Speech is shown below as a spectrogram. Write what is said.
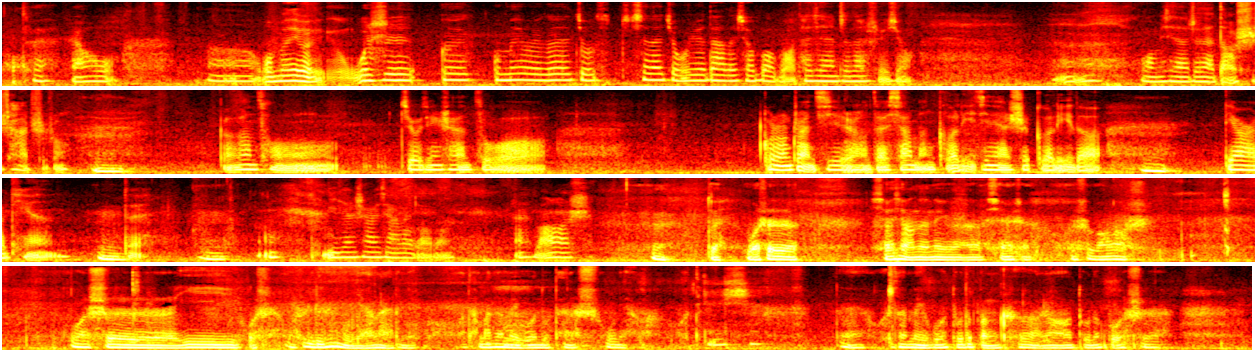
好，对，然后，嗯、我们有，我是，呃，我们有一个九，现在九个月大的小宝宝，他现在正在睡觉。嗯，我们现在正在倒时差之中。嗯刚刚从旧金山坐各种转机，然后在厦门隔离，今天是隔离的嗯第二天。嗯对，嗯嗯你先上一下吧，宝宝。哎，王老师。嗯，对，我是想想的那个先生，我是王老师。我是一，我是我是零五年来的美国，我他妈在美国都待了十五年了，我天！对，我是在美国读的本科，然后读的博士，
